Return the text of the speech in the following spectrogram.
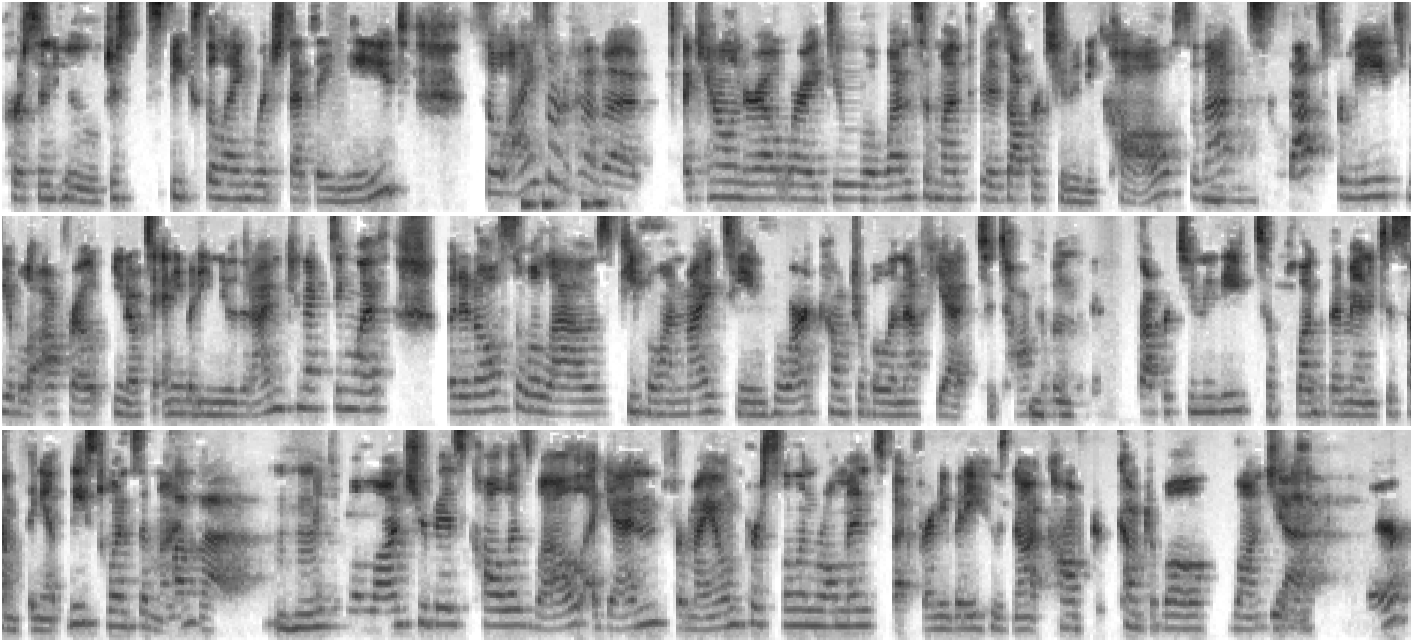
person who just speaks the language that they need. So I sort of have a a calendar out where I do a once a month biz opportunity call. So mm-hmm. that's mm-hmm. that's for me to be able to offer out, you know, to anybody new that I'm connecting with. But it also allows people on my team who aren't comfortable enough yet to talk mm-hmm. about the opportunity to plug them into something at least once a month. Mm-hmm. I do a launch your biz call as well, again for my own personal enrollments, but for anybody who's not comf- comfortable launching. Yeah there.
